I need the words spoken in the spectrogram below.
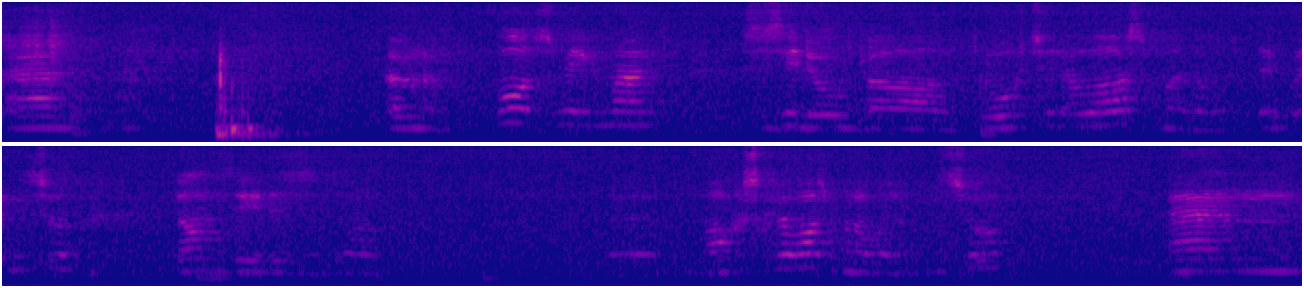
En hebben nog foto's meegemaakt. Ze zeiden ook dat Doortje dat was, maar dat was blijkbaar niet zo. Zeiden ze dat uh, was, maar dat was ook niet zo. En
